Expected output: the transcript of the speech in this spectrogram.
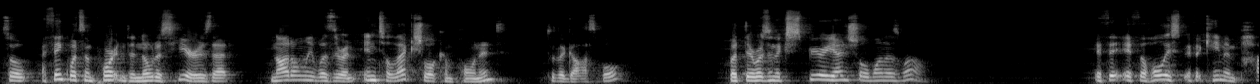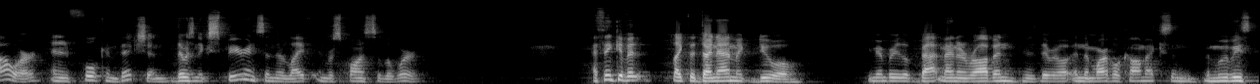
So I think what's important to notice here is that not only was there an intellectual component to the gospel, but there was an experiential one as well. If, it, if the Holy if it came in power and in full conviction, there was an experience in their life in response to the word. I think of it like the dynamic duo. You remember the Batman and Robin? They were in the Marvel comics and the movies.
